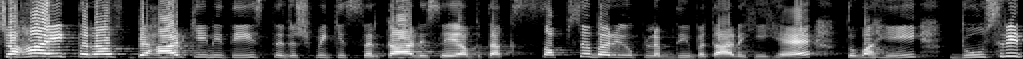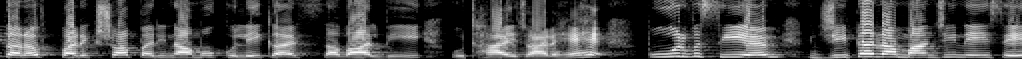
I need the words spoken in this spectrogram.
जहाँ एक तरफ़ बिहार की नीतीश तेजस्वी की सरकार इसे अब तक सबसे बड़ी उपलब्धि बता रही है तो वहीं दूसरी तरफ़ परीक्षा परिणामों को लेकर सवाल भी उठाए जा रहे हैं। पूर्व सीएम जीतन राम मांझी ने इसे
